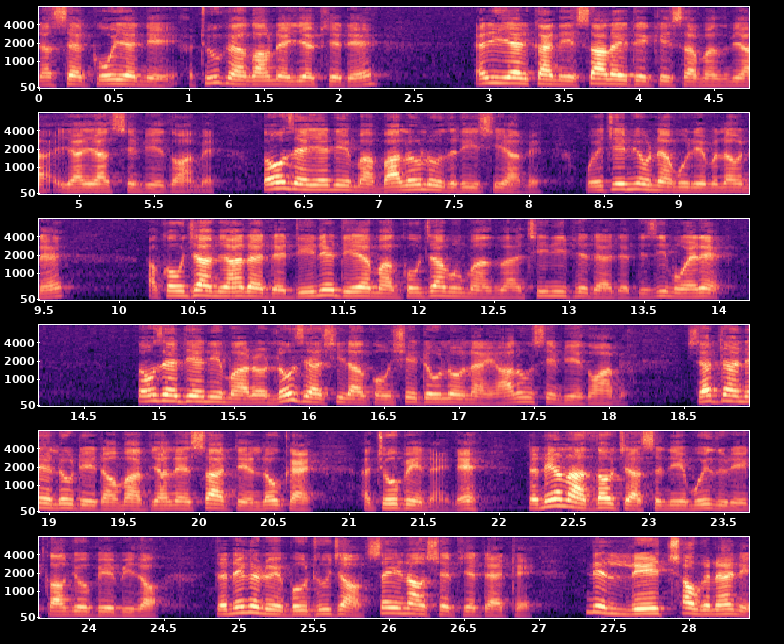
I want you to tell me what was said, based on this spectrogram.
29ရက်နေ့အထူးကံကောင်းတဲ့ရက်ဖြစ်တယ်အဲ့ဒီရက်ကနေစလိုက်တဲ့ကိစ္စမှန်သမျှအရာရာဆင်ပြေသွားမယ်30ရက်နေ့မှာဘာလို့လို့သတိရှိရမယ် ငွေကြေးမြုပ်နှံမှုတွေမလုပ်နဲ့အကုန်ကြများတတ်တယ်ဒီနေ့တရက်မှာကုန်ကြမှုမှန်သမျှအချင်းကြီးဖြစ်တတ်တယ်ပစ္စည်းမွေနဲ့30ရက်နေ့မှာတော့လှုပ်ရှားရှိတာကုန်ရှေ့တိုးလုံးလိုက်အားလုံးဆင်ပြေသွားမယ်ရက်တန်တဲ့လှုပ်တွေတောင်မှပြန်လဲစတင်လောက်ကင်အကျိုးပေးနိုင်တယ်တနင်္လာသောကြာစနေမွေးသူတွေကောင်းကျိုးပေးပြီးတော့တနင်္ဂနွေဗုဒ္ဓကြောင့်စိတ်နှောက်ရှက်ဖြစ်တတ်တယ်နှစ်လေး6ကနန်းနေ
